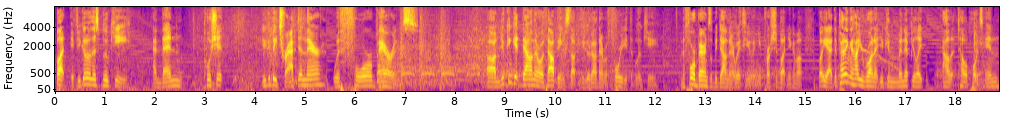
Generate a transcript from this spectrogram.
But, if you go to this blue key, and then push it, you could be trapped in there with four barons. Um, you can get down there without being stuck if you go down there before you get the blue key. And the four barons will be down there with you, and you push the button, you come out. But yeah, depending on how you run it, you can manipulate how it teleports in,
